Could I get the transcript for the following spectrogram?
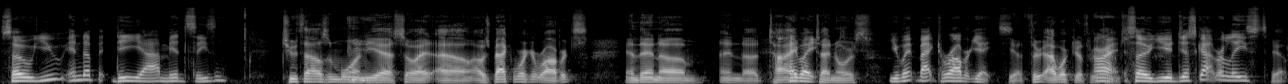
So you end up at DEI mid season? 2001, yeah. So I uh, I was back at work at Roberts, and then um and uh, Ty Hey, wait. Ty Norris, You went back to Robert Yates. yeah. Three, I worked there three All right. times. So you just got released Yep.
